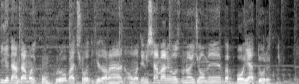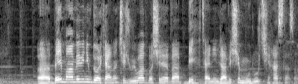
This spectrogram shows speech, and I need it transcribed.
دیگه دمدمای کنکور و بچه ها دیگه دارن آماده میشن برای آزمون های جامعه و باید دوره کنیم. بریم با هم ببینیم دور کردن چجوری باید باشه و بهترین روش مرور چی هست اصلا.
